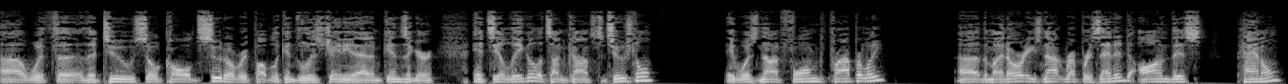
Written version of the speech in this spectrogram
uh, with the, the two so-called pseudo-Republicans, Liz Cheney and Adam Kinzinger. It's illegal. It's unconstitutional. It was not formed properly. Uh, the minority is not represented on this panel.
